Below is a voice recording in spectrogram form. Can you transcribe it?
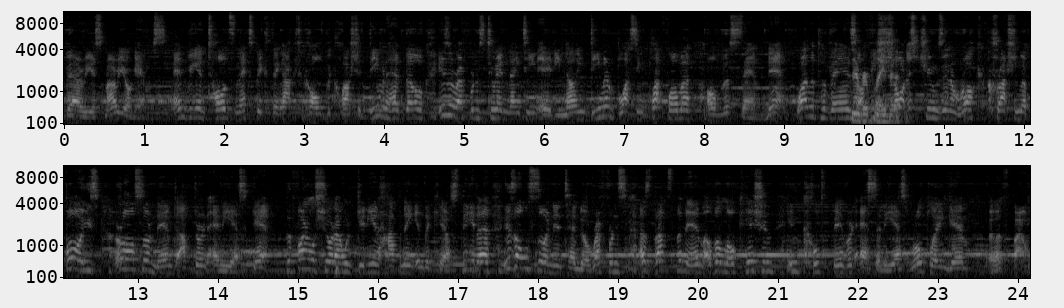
various Mario games. Envy and Todd's next big thing act called The Clash of Demon Head, though, is a reference to a 1989 demon blasting platformer of the same name. While the purveyors Never of the it. shortest tunes in rock, Crash and the Boys, are also named after an NES game. The final showdown with Gideon happening in the Chaos Theater is also Nintendo reference, as that's the name of a location in cult favorite SNES role playing game Earthbound.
